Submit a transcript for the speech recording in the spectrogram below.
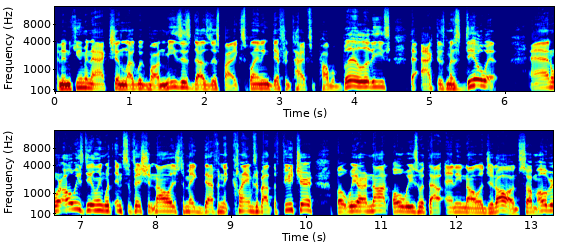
And in human action, Ludwig von Mises does this by explaining different types of probabilities that actors must deal with. And we're always dealing with insufficient knowledge to make definite claims about the future, but we are not always without any knowledge at all. And so I'm over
